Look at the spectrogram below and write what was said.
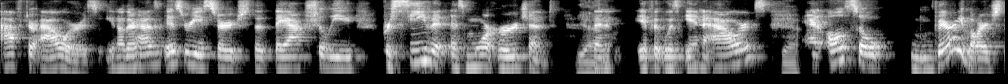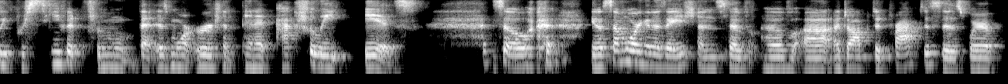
after hours. You know, there has is research that they actually perceive it as more urgent yeah. than if it was in hours, yeah. and also very largely perceive it from that as more urgent than it actually is. So, you know, some organizations have have uh, adopted practices where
